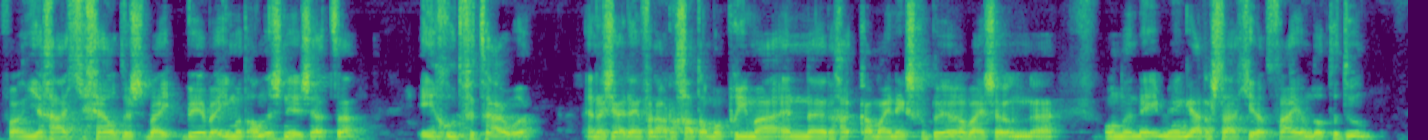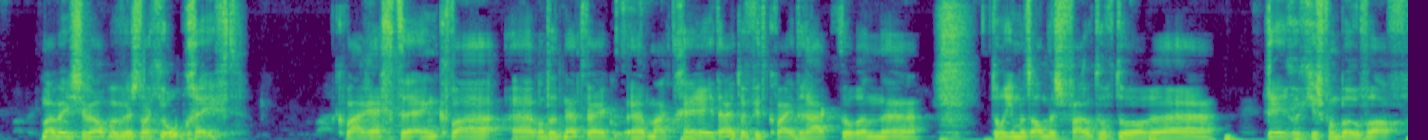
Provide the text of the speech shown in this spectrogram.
Van je gaat je geld dus bij, weer bij iemand anders neerzetten in goed vertrouwen. En als jij denkt van nou, dat gaat allemaal prima en uh, er kan mij niks gebeuren bij zo'n uh, onderneming, ja, dan staat je dat vrij om dat te doen. Maar wees je wel bewust wat je opgeeft. Qua rechten en qua. Uh, want het netwerk maakt geen reet uit of je het kwijtraakt door, een, door iemand anders fout of door regeltjes van bovenaf.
